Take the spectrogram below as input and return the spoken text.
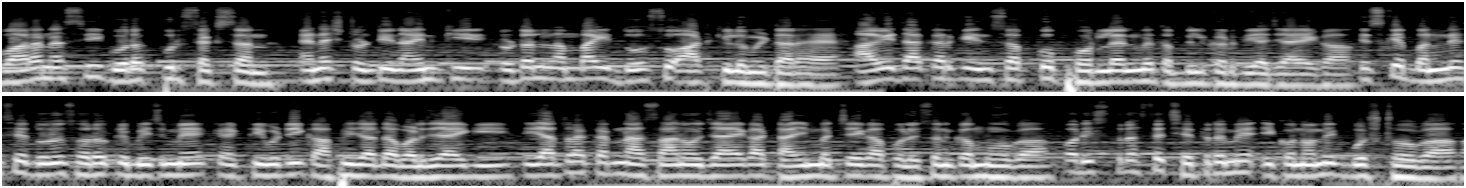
वाराणसी गोरखपुर सेक्शन एन की टोटल लंबाई 208 किलोमीटर है। आगे जाकर के इन सबको फोर लेन में तब्दील कर दिया जाएगा। इसके बनने से दोनों शहरों के बीच में कनेक्टिविटी काफ़ी ज़्यादा बढ़ जाएगी। यात्रा करना आसान हो जाएगा टाइम बचेगा पोल्यूशन कम होगा और इस तरह से क्षेत्र में इकोनॉमिक बुस्ट होगा।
